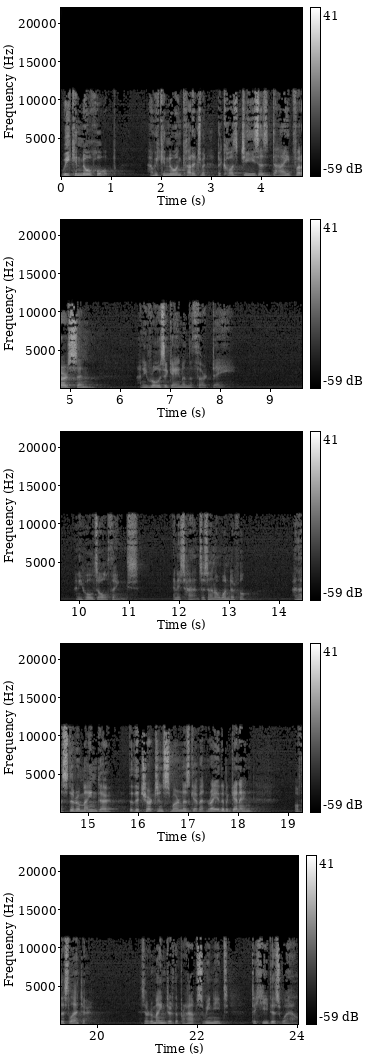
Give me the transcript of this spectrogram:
we can know hope and we can know encouragement because Jesus died for our sin and he rose again on the third day. And he holds all things in his hands. Is that not wonderful? And that's the reminder that the church in Smyrna is given right at the beginning of this letter. It's a reminder that perhaps we need to heed as well.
